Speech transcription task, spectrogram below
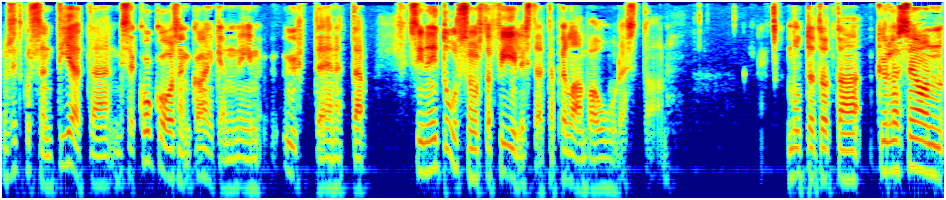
No sitten kun sen tietää, niin se kokoo sen kaiken niin yhteen, että siinä ei tuu semmoista fiilistä, että pelaanpa uudestaan. Mutta tota, kyllä se on,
